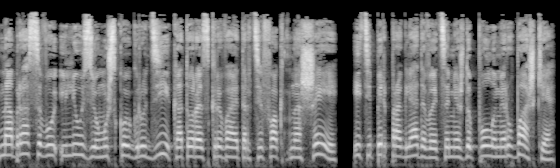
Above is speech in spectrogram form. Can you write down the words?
Набрасываю иллюзию мужской груди, которая скрывает артефакт на шее и теперь проглядывается между полами рубашки.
